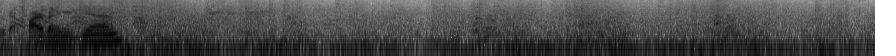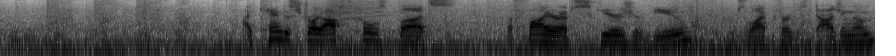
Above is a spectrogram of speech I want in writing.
We got firebending again. I can destroy obstacles, but the fire obscures your view, which is why I prefer just dodging them.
